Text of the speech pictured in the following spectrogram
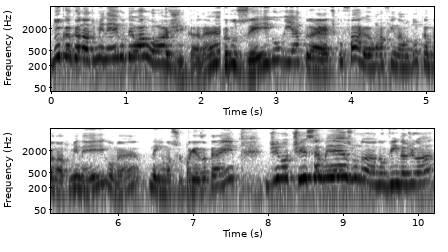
No Campeonato Mineiro deu a lógica, né? Cruzeiro e Atlético farão a final do Campeonato Mineiro, né? Nenhuma surpresa até aí. De notícia mesmo, no vinda de lá,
